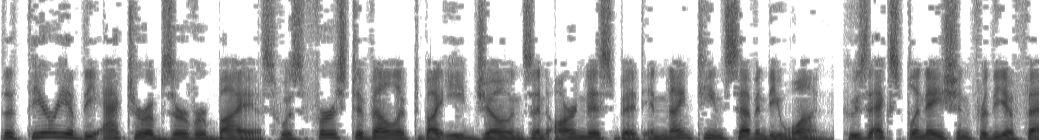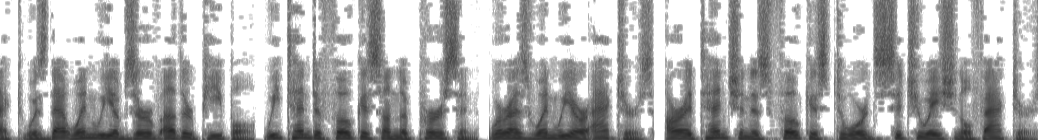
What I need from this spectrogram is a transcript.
The theory of the actor-observer bias was first developed by E. Jones and R. Nisbett in 1971, whose explanation for the effect was that when we observe other people, we tend to focus on the person, whereas when we are actors, our attention is focused towards situational factors.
